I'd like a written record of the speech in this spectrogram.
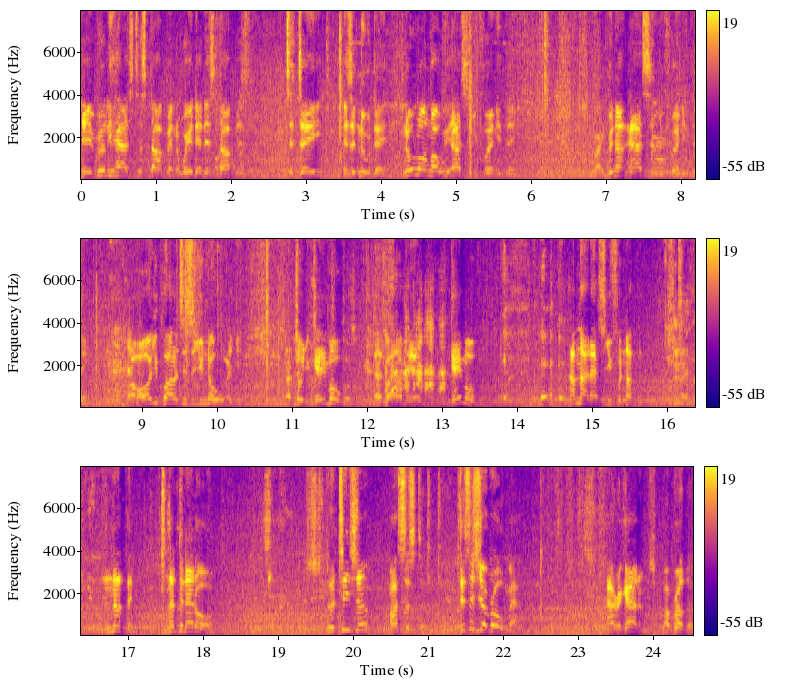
It really has to stop, and the way that it stops is today is a new day. No longer are we asking you for anything. We're not asking you for anything. All you politicians, you know, I told you, game over. That's why I'm here. Game over. I'm not asking you for nothing. Nothing. Nothing at all. Letitia, my sister, this is your roadmap. Eric Adams, my brother,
